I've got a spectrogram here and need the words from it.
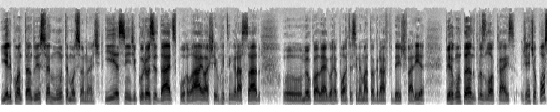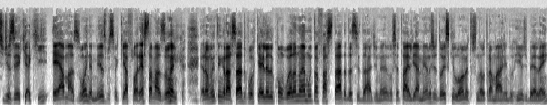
E ele contando isso é muito emocionante. E assim, de curiosidades por lá, eu achei muito engraçado o meu colega, o repórter cinematográfico David Faria, perguntando para os locais: gente, eu posso dizer que aqui é Amazônia mesmo? Isso aqui é a floresta amazônica? Era muito engraçado porque a Ilha do Combu ela não é muito afastada da cidade, né? Você está ali a menos de dois quilômetros na outra margem do rio, de Belém.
